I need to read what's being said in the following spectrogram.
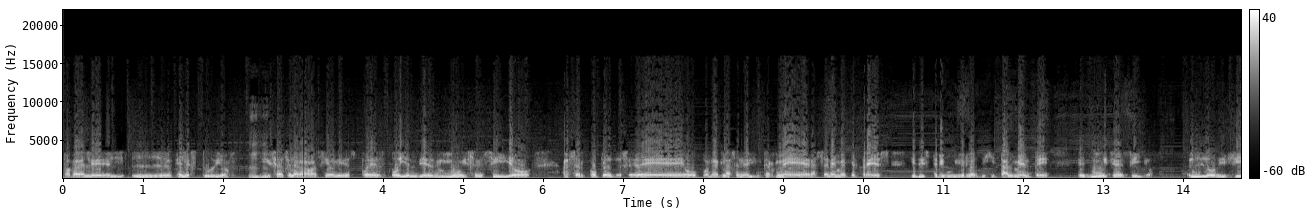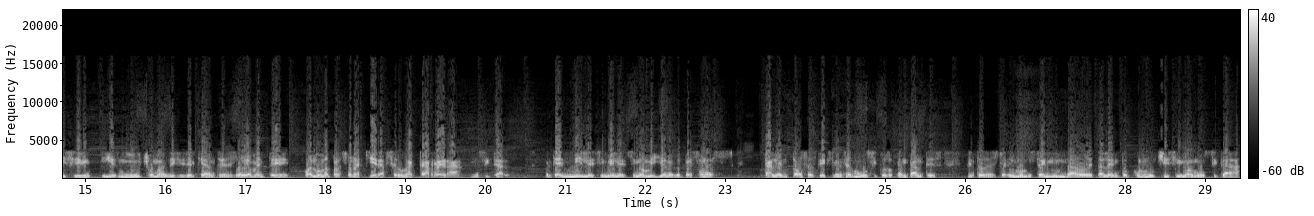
pagar el, el, estudio y se hace la grabación y después, hoy en día es muy sencillo hacer copias de CD o ponerlas en el internet, hacer MP3 y distribuirlas digitalmente, es muy sencillo. Lo difícil, y es mucho más difícil que antes, es obviamente cuando una persona quiere hacer una carrera musical. Porque hay miles y miles, si no millones de personas talentosas que quieren ser músicos o cantantes. Entonces el mundo está inundado de talento con muchísima música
